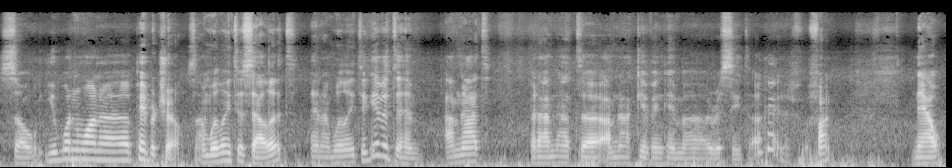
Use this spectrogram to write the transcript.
So you wouldn't want a paper trail. So I'm willing to sell it, and I'm willing to give it to him. I'm not, but I'm not, uh, I'm not giving him a receipt. Okay, fine. Now,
